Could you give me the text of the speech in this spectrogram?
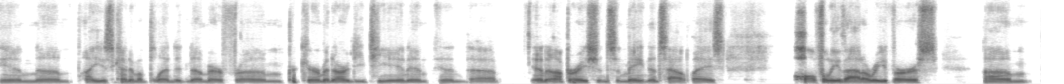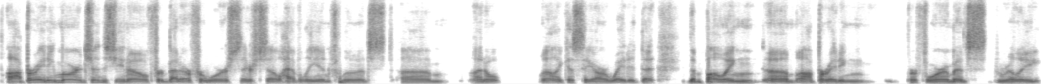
in, um, I use kind of a blended number from procurement RDT and, and, uh, and operations and maintenance outlays. Hopefully that'll reverse. Um, operating margins, you know, for better or for worse, they're still heavily influenced. Um, I don't well, I guess they are weighted. The, the Boeing um, operating performance really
